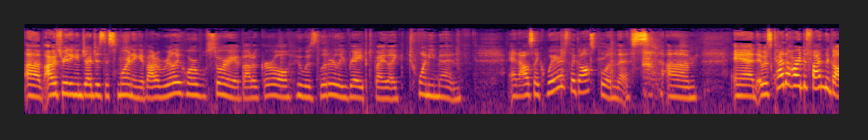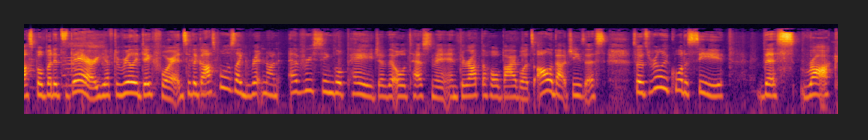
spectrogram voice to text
um, I was reading in Judges this morning about a really horrible story about a girl who was literally raped by like 20 men. And I was like, where's the gospel in this? Um, and it was kind of hard to find the gospel, but it's there. You have to really dig for it. And so the gospel is like written on every single page of the Old Testament and throughout the whole Bible. It's all about Jesus. So it's really cool to see this rock.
